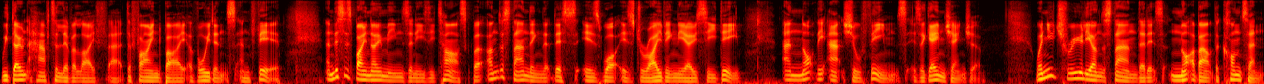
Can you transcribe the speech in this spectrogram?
we don't have to live a life uh, defined by avoidance and fear. And this is by no means an easy task, but understanding that this is what is driving the OCD and not the actual themes is a game changer. When you truly understand that it's not about the content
